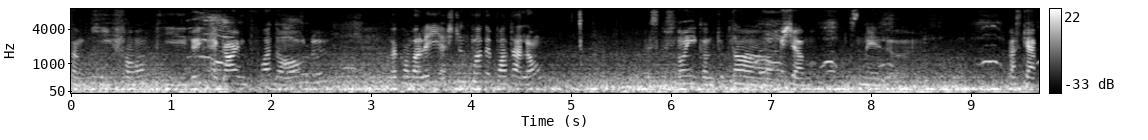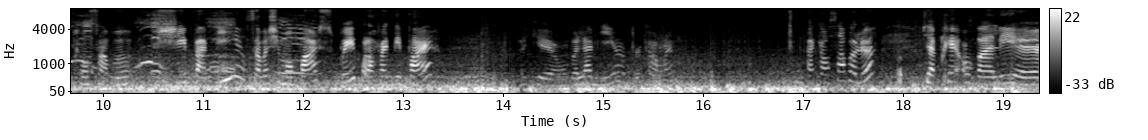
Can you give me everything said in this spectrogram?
comme qu'ils font, puis là il fait quand même froid dehors là. Donc on va aller y acheter une paire de pantalons. Parce que sinon il est comme tout le temps en pyjama. Mais là. Parce qu'après on s'en va chez papy, on s'en va chez mon père souper pour la fête des pères. Fait qu'on va l'habiller un peu quand même. Fait qu'on s'en va là. Puis après on va aller euh,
